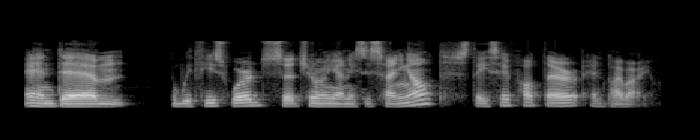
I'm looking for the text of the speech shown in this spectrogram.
And um, with these words, uh, is signing out. Stay safe out there, and bye bye.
